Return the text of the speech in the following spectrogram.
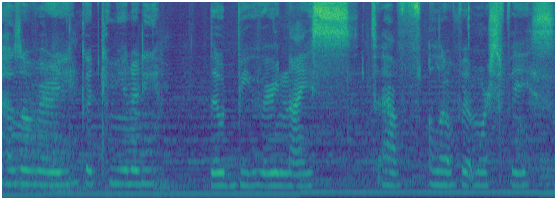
has a very good community. It would be very nice to have a little bit more space.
